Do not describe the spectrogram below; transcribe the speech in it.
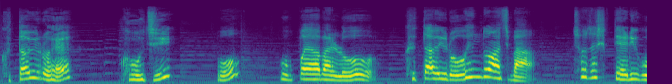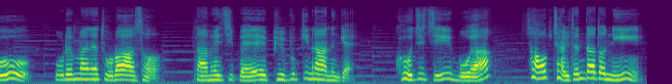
그따위로 해? 거지? 뭐? 오빠야말로 그따위로 행동하지 마. 처자식 데리고 오랜만에 돌아와서 남의 집에 빌붙기나 하는 게 거지지 뭐야? 사업 잘 된다더니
